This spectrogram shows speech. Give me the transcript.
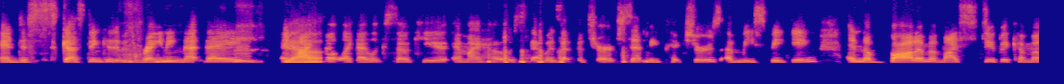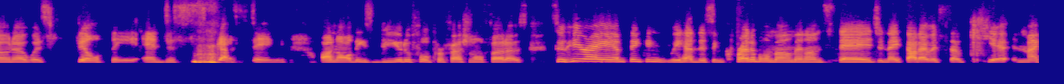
and disgusting because it was mm-hmm. raining that day. And yeah. I felt like I looked so cute. And my host that was at the church sent me pictures of me speaking. And the bottom of my stupid kimono was filthy and disgusting on all these beautiful professional photos. So here I am thinking we had this incredible moment on stage and they thought I was so cute in my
